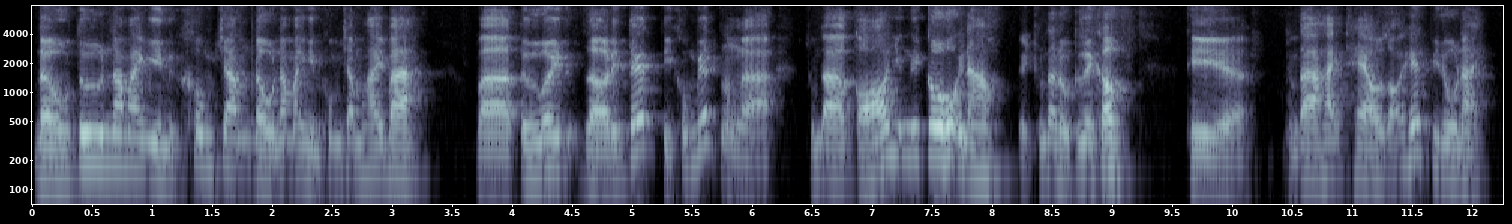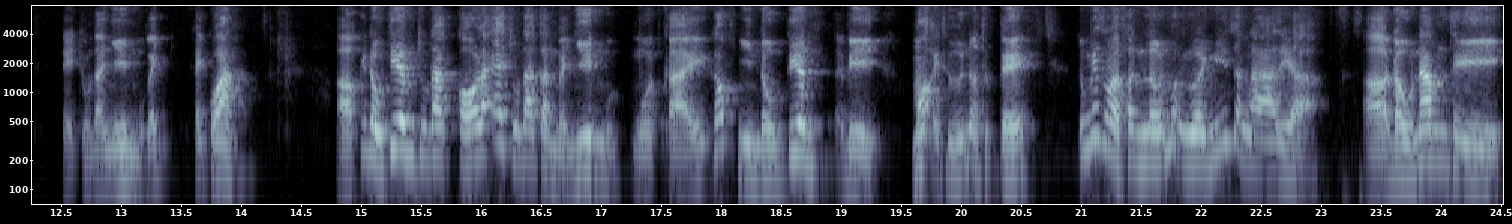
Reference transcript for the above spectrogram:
đầu tư năm 2000 đầu năm 2023 và từ bây giờ đến Tết thì không biết rằng là chúng ta có những cái cơ hội nào để chúng ta đầu tư hay không. Thì chúng ta hãy theo dõi hết video này để chúng ta nhìn một cách khách quan. À, cái đầu tiên chúng ta có lẽ chúng ta cần phải nhìn một, một cái góc nhìn đầu tiên tại vì mọi thứ là thực tế tôi biết là phần lớn mọi người nghĩ rằng là gì ạ? À? đầu năm thì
